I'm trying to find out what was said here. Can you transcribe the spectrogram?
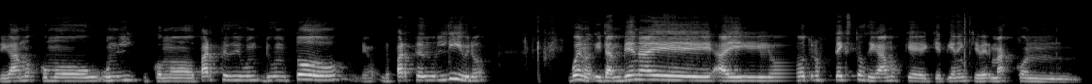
digamos, como, un, como parte de un, de un todo, parte de un libro. Bueno, y también hay, hay otros textos, digamos, que, que, tienen que ver más con,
